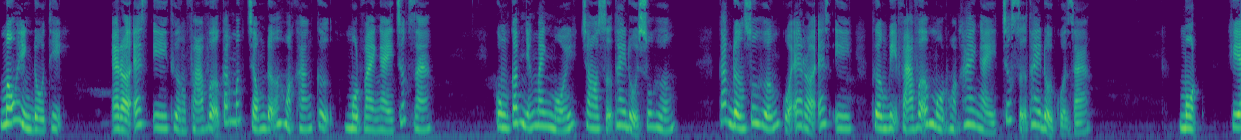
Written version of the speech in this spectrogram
Mẫu hình đồ thị RSI thường phá vỡ các mức chống đỡ hoặc kháng cự một vài ngày trước giá, cung cấp những manh mối cho sự thay đổi xu hướng. Các đường xu hướng của RSI thường bị phá vỡ một hoặc hai ngày trước sự thay đổi của giá. 1. Khi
